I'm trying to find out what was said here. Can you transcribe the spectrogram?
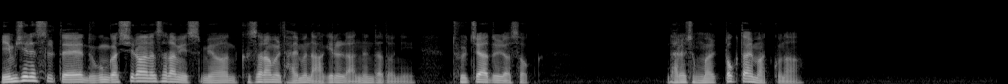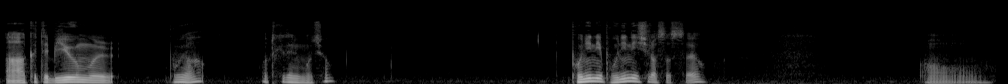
임신했을 때 누군가 싫어하는 사람이 있으면 그 사람을 닮은 아기를 낳는다더니 둘째 아들 녀석 나를 정말 똑 닮았구나. 아, 그때 미움을 뭐야? 어떻게 되는 거죠? 본인이 본인이 싫었었어요. 어.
